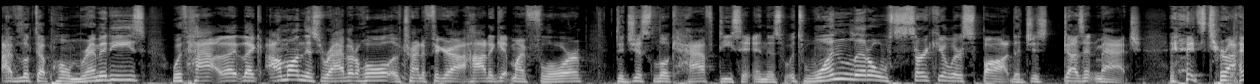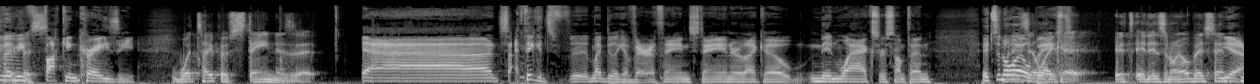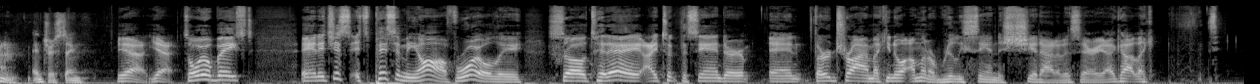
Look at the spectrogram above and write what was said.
I've looked up home remedies with how like I'm on this rabbit hole of trying to figure out how to get my floor to just look half decent in this. It's one little circular spot that just doesn't match. It's driving me of, fucking crazy. What type of stain is it? Uh, I think it's it might be like a varathane stain or like a Minwax or something. It's an But oil is it based. Like a, it, it is an oil based stain. Yeah. Hmm, interesting. Yeah, yeah. It's oil based. And it's just it's pissing me off royally. So today I took the sander and third try I'm like, you know what, I'm gonna really sand the shit out of this area. I got like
